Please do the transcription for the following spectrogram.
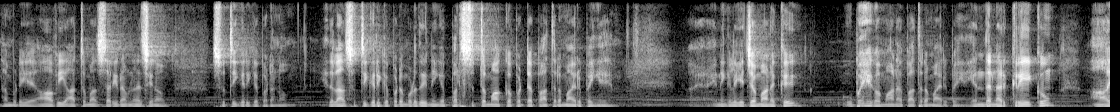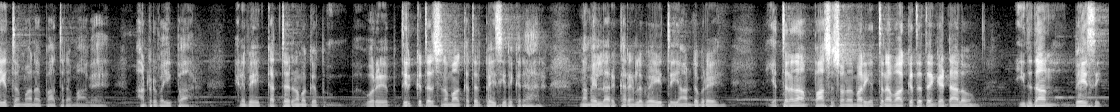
நம்முடைய ஆவி ஆத்மா சரீரம் நினைச்சினோம் சுத்திகரிக்கப்படணும். இதெல்லாம் சுத்திகரிக்கப்படும் பொழுது நீங்கள் பரிசுத்தமாக்கப்பட்ட பாத்திரமாக இருப்பீங்க. நீங்கள் எஜமானுக்கு உபயோகமான பாத்திரமாக இருப்பேன். எந்த நற்கிரியைக்கும் ஆயத்தமான பாத்திரமாக ஆண்டு வைப்பார். எனவே கத்தர் நமக்கு ஒரு தீர்க்க தரிசனமாக கத்தர் பேசியிருக்கிறார். நம்ம எல்லாரும் கரங்களை வைத்து ஆண்டவரே எத்தனை தான் பாச சொன்னது மாதிரி எத்தனை வாக்குத்தத்தையும் கேட்டாலும் இதுதான் பேசிக்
